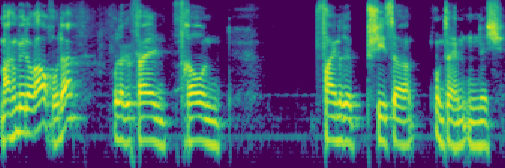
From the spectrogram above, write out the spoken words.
Machen wir doch auch, oder? Oder gefallen Frauen Feinripp-Schießer Unterhemden nicht?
